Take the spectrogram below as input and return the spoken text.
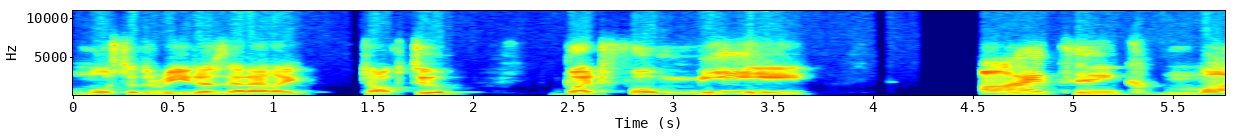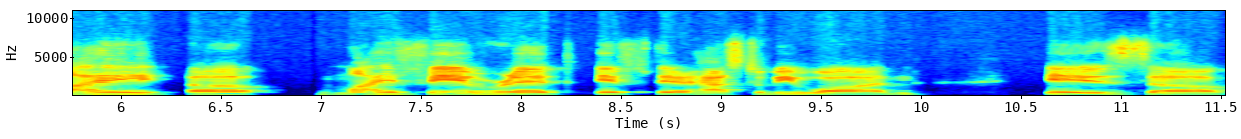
most of the readers that I like talk to. But for me, I think my uh, my favorite, if there has to be one, is uh,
